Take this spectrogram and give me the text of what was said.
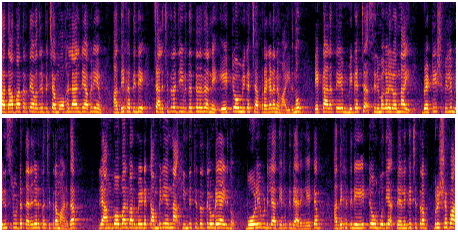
കഥാപാത്രത്തെ അവതരിപ്പിച്ച മോഹൻലാലിന്റെ അഭിനയം അദ്ദേഹത്തിന്റെ ചലച്ചിത്ര ജീവിതത്തിലെ തന്നെ ഏറ്റവും മികച്ച പ്രകടനമായിരുന്നു. എക്കാലത്തെയും മികച്ച സിനിമകളിലൊന്നായി ബ്രിട്ടീഷ് ഫിലിം ഇൻസ്റ്റിറ്റ്യൂട്ട് തെരഞ്ഞെടുത്ത ചിത്രമാണിത്. രാം ഗോപാൽ വർമ്മയുടെ കമ്പനി എന്ന ഹിന്ദി ചിത്രത്തിലൂടെയായിരുന്നു ബോളിവുഡിലെ അദ്ദേഹത്തിന്റെ അരങ്ങേറ്റം. അദ്ദേഹത്തിന്റെ ഏറ്റവും പുതിയ തെലുങ്ക് ചിത്രം വൃഷഭ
